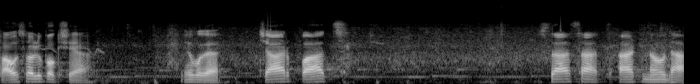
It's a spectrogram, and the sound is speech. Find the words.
पावसाळू पक्षी हा. हे बघा चार पाच सहा सात आठ नऊ दहा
